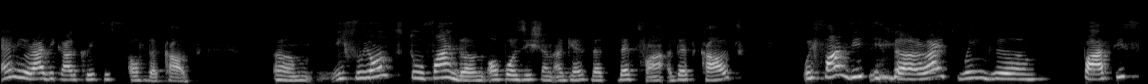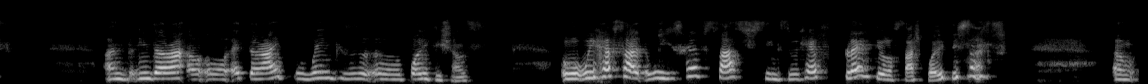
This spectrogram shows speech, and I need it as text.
any radical critics of the cult. Um, if we want to find an opposition against that, that, that cult, we find it in the right-wing um, parties and in the, uh, uh at the right-wing uh, politicians. We have, we have such things, we have plenty of such politicians. um,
